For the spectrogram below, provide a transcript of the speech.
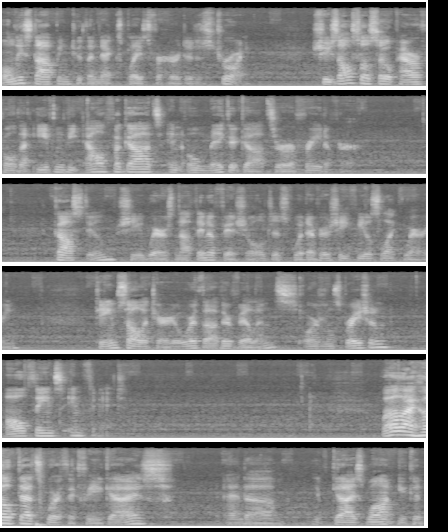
only stopping to the next place for her to destroy. She's also so powerful that even the Alpha Gods and Omega Gods are afraid of her. Costume, she wears nothing official, just whatever she feels like wearing. Team Solitary with other villains. Or Inspiration, all things infinite. Well, I hope that's worth it for you guys. And um, if you guys want, you could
